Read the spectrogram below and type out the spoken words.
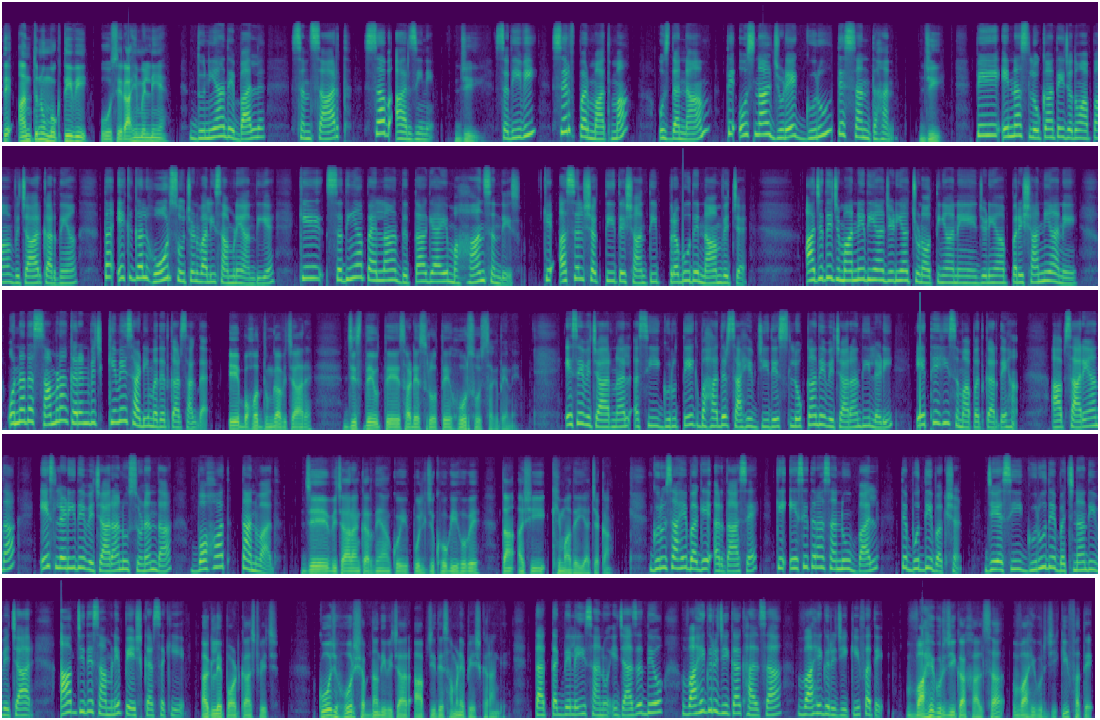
ਤੇ ਅੰਤ ਨੂੰ ਮੁਕਤੀ ਵੀ ਉਸੇ ਰਾਹੀਂ ਮਿਲਣੀ ਹੈ। ਦੁਨੀਆ ਦੇ ਬਲ ਸੰਸਾਰਥ ਸਭ ਆਰਜ਼ੀ ਨੇ। ਜੀ। ਸਦੀਵੀ ਸਿਰਫ ਪਰਮਾਤਮਾ ਉਸ ਦਾ ਨਾਮ ਤੇ ਉਸ ਨਾਲ ਜੁੜੇ ਗੁਰੂ ਤੇ ਸੰਤ ਹਨ। ਜੀ। ਤੇ ਇਹਨਾਂ ਸ਼ਲੋਕਾਂ ਤੇ ਜਦੋਂ ਆਪਾਂ ਵਿਚਾਰ ਕਰਦੇ ਹਾਂ ਤਾਂ ਇੱਕ ਗੱਲ ਹੋਰ ਸੋਚਣ ਵਾਲੀ ਸਾਹਮਣੇ ਆਂਦੀ ਹੈ ਕਿ ਸਦੀਆਂ ਪਹਿਲਾਂ ਦਿੱਤਾ ਗਿਆ ਇਹ ਮਹਾਨ ਸੰਦੇਸ਼ ਕਿ ਅਸਲ ਸ਼ਕਤੀ ਤੇ ਸ਼ਾਂਤੀ ਪ੍ਰਭੂ ਦੇ ਨਾਮ ਵਿੱਚ ਹੈ। ਅੱਜ ਦੇ ਜ਼ਮਾਨੇ ਦੀਆਂ ਜਿਹੜੀਆਂ ਚੁਣੌਤੀਆਂ ਨੇ ਜਿਹੜੀਆਂ ਪਰੇਸ਼ਾਨੀਆਂ ਨੇ ਉਹਨਾਂ ਦਾ ਸਾਹਮਣਾ ਕਰਨ ਵਿੱਚ ਕਿਵੇਂ ਸਾਡੀ ਮਦਦ ਕਰ ਸਕਦਾ ਹੈ? ਇਹ ਬਹੁਤ ਡੂੰਘਾ ਵਿਚਾਰ ਹੈ ਜਿਸ ਦੇ ਉੱਤੇ ਸਾਡੇ ਸਰੋਤੇ ਹੋਰ ਸੋਚ ਸਕਦੇ ਨੇ। ਇਸੇ ਵਿਚਾਰ ਨਾਲ ਅਸੀਂ ਗੁਰੂ ਤੇਗ ਬਹਾਦਰ ਸਾਹਿਬ ਜੀ ਦੇ ਸ਼ਲੋਕਾਂ ਦੇ ਵਿਚਾਰਾਂ ਦੀ ਲੜੀ ਇੱਥੇ ਹੀ ਸਮਾਪਤ ਕਰਦੇ ਹਾਂ। ਆਪ ਸਾਰਿਆਂ ਦਾ ਇਸ ਲੜੀ ਦੇ ਵਿਚਾਰਾਂ ਨੂੰ ਸੁਣਨ ਦਾ ਬਹੁਤ ਧੰਨਵਾਦ। ਜੇ ਵਿਚਾਰਾਂ ਕਰਦਿਆਂ ਕੋਈ ਭੁੱਲ ਚੁੱਕ ਹੋ ਗਈ ਹੋਵੇ ਤਾਂ ਅਸੀਂ ਖਿਮਾ ਦਈਆ ਚੱਕਾਂ ਗੁਰੂ ਸਾਹਿਬ ਅੱਗੇ ਅਰਦਾਸ ਹੈ ਕਿ ਇਸੇ ਤਰ੍ਹਾਂ ਸਾਨੂੰ ਬਲ ਤੇ ਬੁੱਧੀ ਬਖਸ਼ਣ ਜੇ ਅਸੀਂ ਗੁਰੂ ਦੇ ਬਚਨਾਂ ਦੀ ਵਿਚਾਰ ਆਪ ਜੀ ਦੇ ਸਾਹਮਣੇ ਪੇਸ਼ ਕਰ ਸਕੀਏ। ਅਗਲੇ ਪੋਡਕਾਸਟ ਵਿੱਚ ਕੁਝ ਹੋਰ ਸ਼ਬਦਾਂ ਦੀ ਵਿਚਾਰ ਆਪ ਜੀ ਦੇ ਸਾਹਮਣੇ ਪੇਸ਼ ਕਰਾਂਗੇ। ਤਦ ਤੱਕ ਦੇ ਲਈ ਸਾਨੂੰ ਇਜਾਜ਼ਤ ਦਿਓ। ਵਾਹਿਗੁਰੂ ਜੀ ਕਾ ਖਾਲਸਾ ਵਾਹਿਗੁਰੂ ਜੀ ਕੀ ਫਤਿਹ। ਵਾਹਿਗੁਰੂ ਜੀ ਕਾ ਖਾਲਸਾ ਵਾਹਿਗੁਰੂ ਜੀ ਕੀ ਫਤਿਹ।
